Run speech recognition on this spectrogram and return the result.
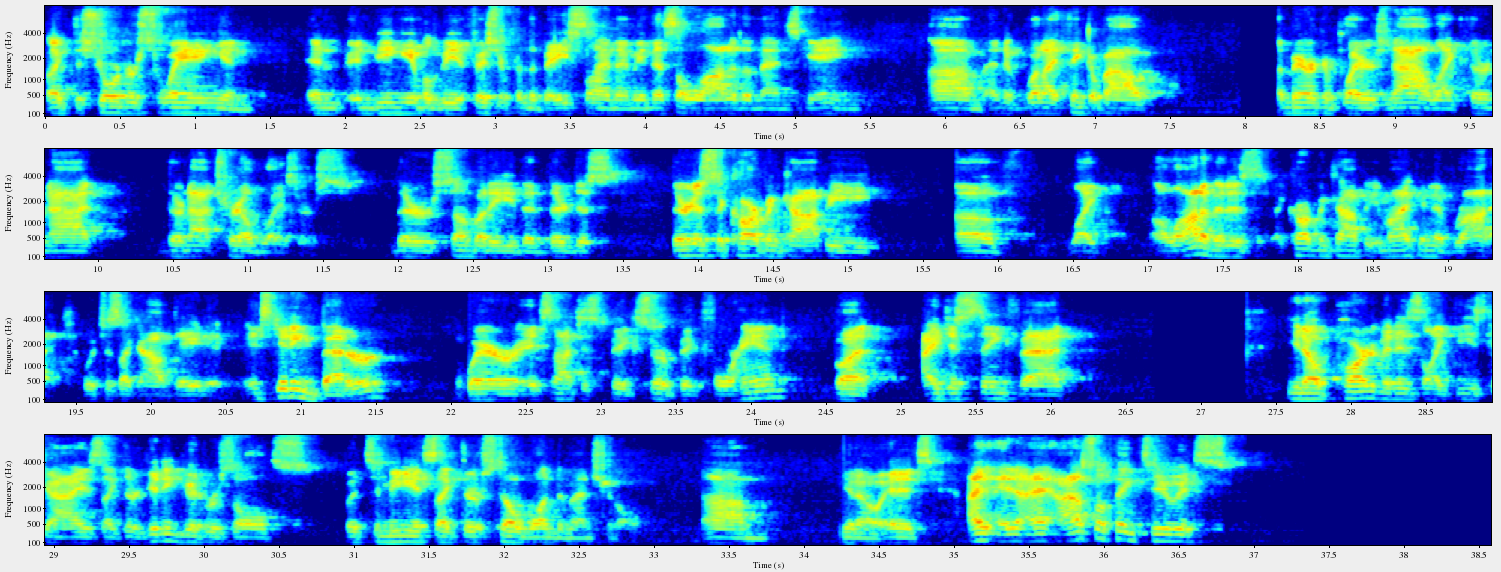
like the shorter swing and and and being able to be efficient from the baseline. I mean, that's a lot of the men's game. Um, and when I think about American players now, like they're not they're not trailblazers. They're somebody that they're just they're just a carbon copy of like a lot of it is a carbon copy, in my opinion, of Roddick, which is like outdated. It's getting better where it's not just big serve, big forehand, but I just think that you know part of it is like these guys like they're getting good results, but to me it's like they're still one dimensional. Um, you know, and it's I and I also think too it's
